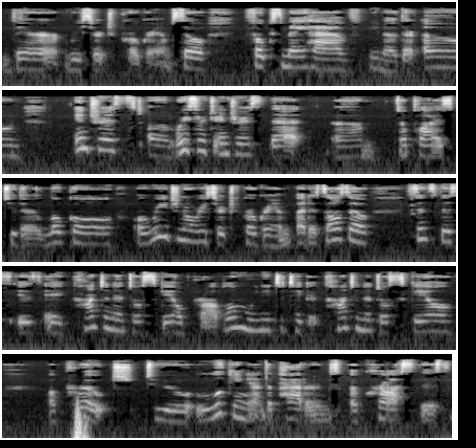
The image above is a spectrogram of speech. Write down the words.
their research program. So folks may have, you know, their own interest, um, research interest that um, applies to their local or regional research program, but it's also, since this is a continental scale problem, we need to take a continental scale approach to looking at the patterns across this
